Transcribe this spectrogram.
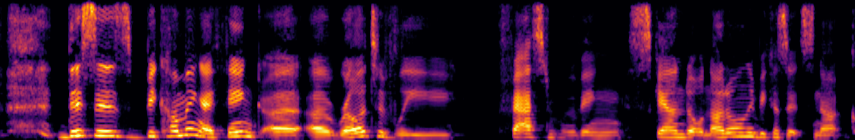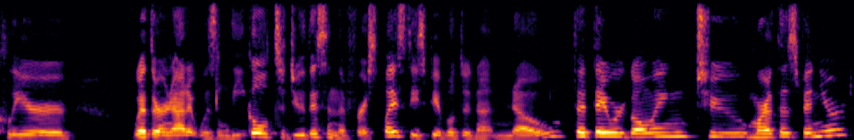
this is becoming, I think, a, a relatively fast moving scandal, not only because it's not clear whether or not it was legal to do this in the first place. These people did not know that they were going to Martha's Vineyard.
